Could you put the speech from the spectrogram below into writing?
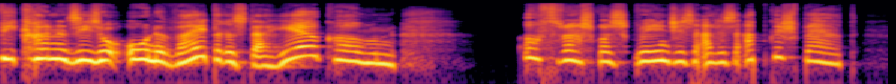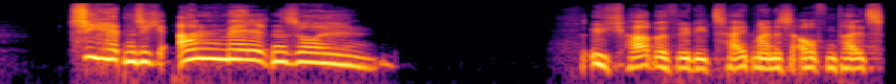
Wie können Sie so ohne weiteres daherkommen? Auf Thrushcross Grange ist alles abgesperrt. Sie hätten sich anmelden sollen. Ich habe für die Zeit meines Aufenthalts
